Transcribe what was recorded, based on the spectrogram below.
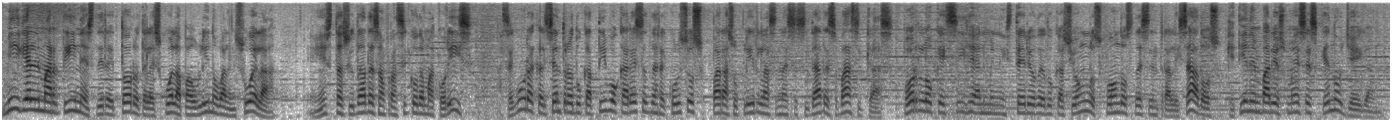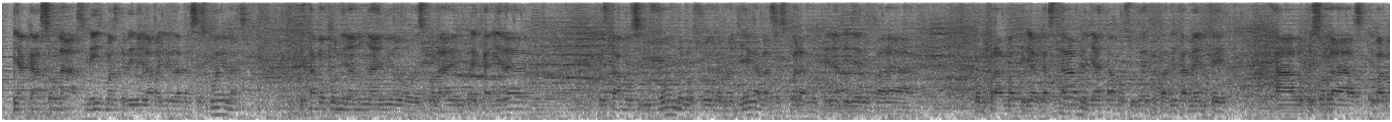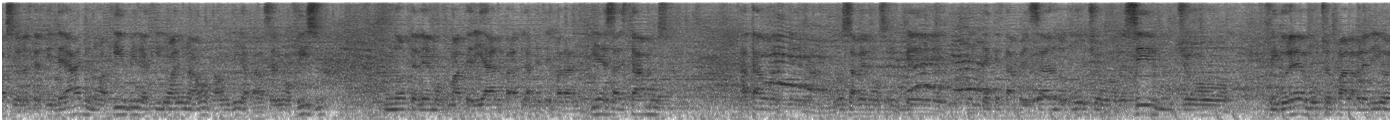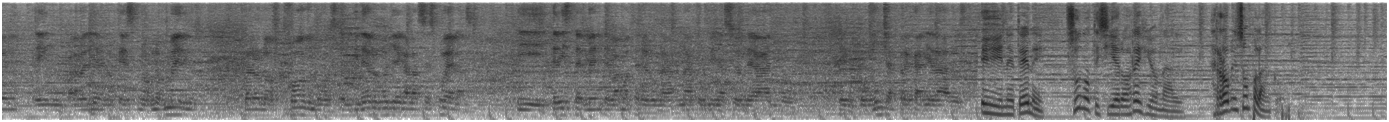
Miguel Martínez, director de la Escuela Paulino Valenzuela, en esta ciudad de San Francisco de Macorís, asegura que el centro educativo carece de recursos para suplir las necesidades básicas, por lo que exige al Ministerio de Educación los fondos descentralizados, que tienen varios meses que no llegan. Y acá son las mismas que vienen la mayoría las escuelas. Estamos culminando un año escolar en precariedad, estamos sin fondos, los fondos no llegan, las escuelas no tienen dinero para material gastable, ya estamos sujetos prácticamente a lo que son las evaluaciones de fin de año. No, aquí, mire, aquí no hay una hoja un día para hacer un oficio, no tenemos material prácticamente para limpieza, estamos atados de pie no sabemos en qué, en qué está pensando mucho decir, mucho figureo, mucho palabrerío en, en, palabrería en lo que es los medios, pero los fondos, el dinero no llega a las escuelas y tristemente vamos a tener una, una culminación de año con muchas precariedades. NTN, su noticiero regional, Robinson Polanco.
